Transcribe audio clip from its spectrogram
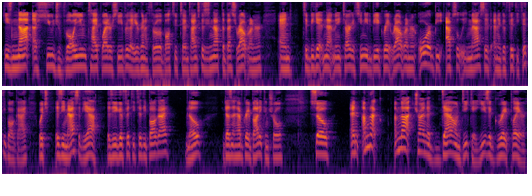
He's not a huge volume type wide receiver that you're going to throw the ball to 10 times because he's not the best route runner. And to be getting that many targets, you need to be a great route runner or be absolutely massive and a good 50 50 ball guy. Which, is he massive? Yeah. Is he a good 50 50 ball guy? No. He doesn't have great body control. So, and I'm not I'm not trying to down DK. He's a great player,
